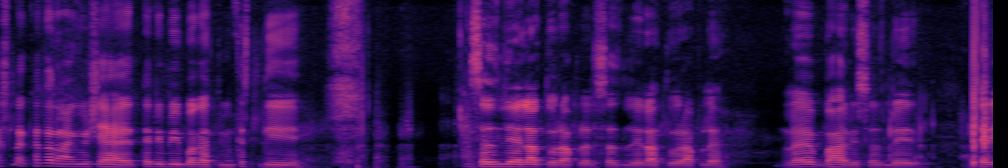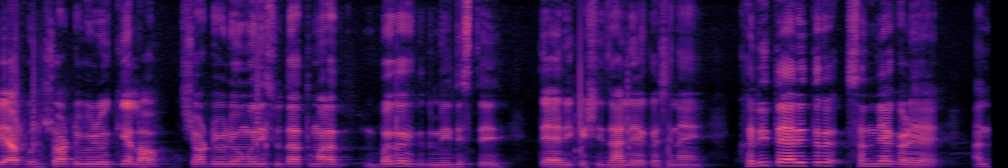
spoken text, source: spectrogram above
कसला खतरनाक विषय आहे तरी बी बघा तुम्ही कसली सजले लातूर आपल्याला सजले लातूर आपलं. लय भारी सजले तरी आपण शॉर्ट व्हिडिओ केला हो. शॉर्ट व्हिडिओमध्ये सुद्धा तुम्हाला बघा की तुम्ही दिसते तयारी कशी झाली आहे कशी नाही. खरी तयारी तर संध्याकाळी आहे. आणि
